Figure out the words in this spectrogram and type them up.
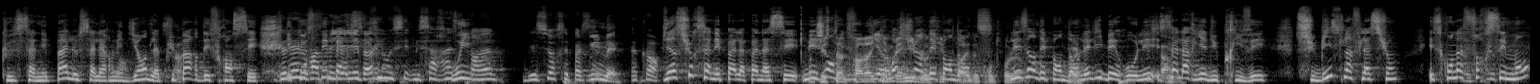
que ça n'est pas le salaire médian de la plupart des Français. J'allais et que y a les prix aussi, mais ça reste Oui. quand même. Bien sûr, c'est pas le Oui, mais- D'accord. Bien sûr ça n'est pas la panacée, mais j'ai envie de vous dire, moi je suis indépendante. Les indépendants, Ouais. les libéraux, les salariés du privé subissent l'inflation. Est-ce qu'on a forcément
